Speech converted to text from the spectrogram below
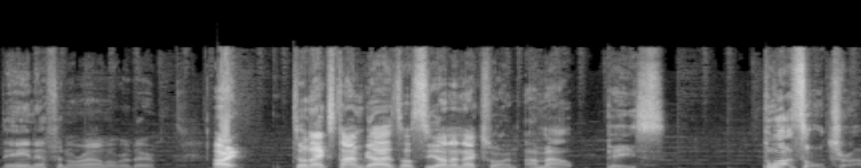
they ain't effing around over there. All right, till next time, guys. I'll see you on the next one. I'm out. Peace. Plus Ultra.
